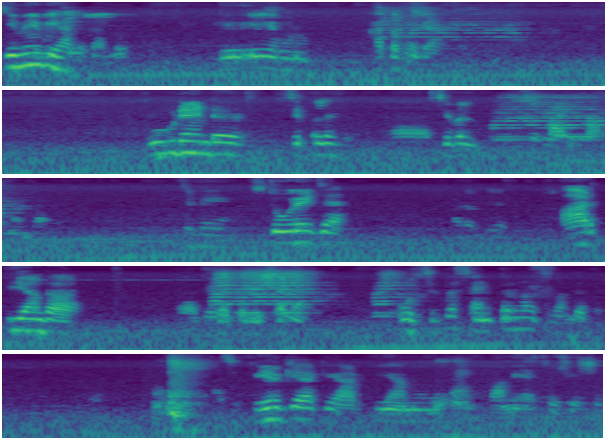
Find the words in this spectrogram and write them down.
ਜਿਵੇਂ ਵੀ ਹੱਲ ਕਰ ਲਓ ਇਹ ਹੁਣ ਖਤਮ ਹੋ ਜਾਏ। Food and civil civil supply department ਦਾ ਜਿਵੇਂ ਸਟੋਰੇਜ ਹੈ, ਆੜਤੀਆਂ ਦਾ ਜਿਹੜਾ ਕਮਿਸ਼ਨ ਹੈ, ਉਹ ਸਿੱਧਾ ਸੈਂਟਰ ਨਾਲ ਸੰਬੰਧਿਤ ਹੈ। ਅਸੀਂ ਫੇਰ ਕਿਹਾ ਕਿ ਆੜਤੀਆਂ ਨੂੰ ਭਾਵੇਂ ਐਸੋਸੀਏਸ਼ਨ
